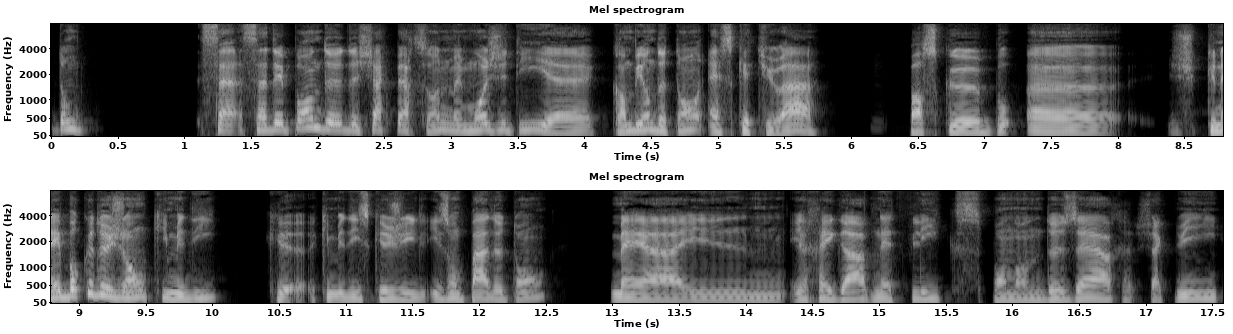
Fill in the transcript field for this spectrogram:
Donc, ça, dépend de, chaque personne, mais moi, je dis combien de temps est-ce que tu as? Parce que je connais beaucoup de gens qui me disent que, qui me disent que ils ont pas de temps, mais ils, regardent Netflix pendant deux heures chaque nuit.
